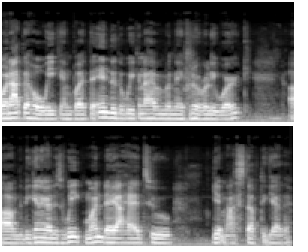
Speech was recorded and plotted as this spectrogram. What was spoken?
Well, not the whole weekend, but the end of the weekend, I haven't been able to really work. Um, the beginning of this week, Monday, I had to get my stuff together.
